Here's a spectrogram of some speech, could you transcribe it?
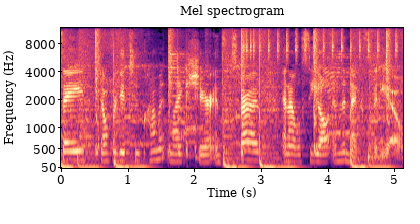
safe. Don't forget to comment like share and subscribe and I will see y'all in the next video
